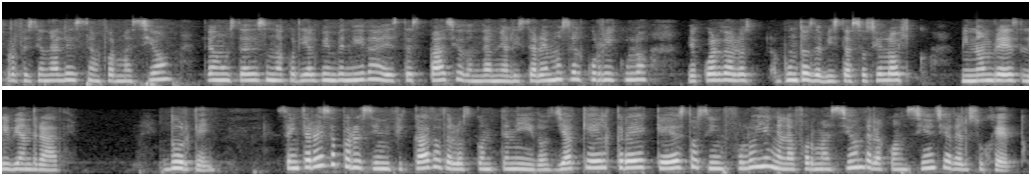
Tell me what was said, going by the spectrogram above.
profesionales en formación, tengan ustedes una cordial bienvenida a este espacio donde analizaremos el currículo de acuerdo a los puntos de vista sociológico. Mi nombre es Livia Andrade. Durkheim se interesa por el significado de los contenidos, ya que él cree que estos influyen en la formación de la conciencia del sujeto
